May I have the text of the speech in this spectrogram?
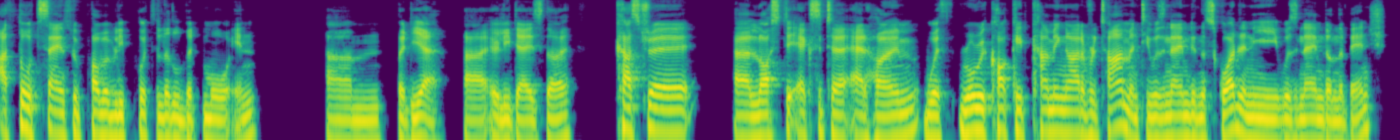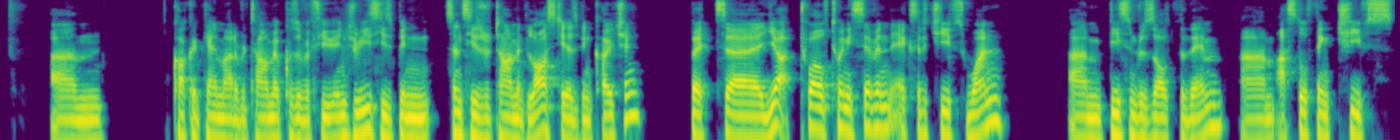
I thought Saints would probably put a little bit more in. Um, but yeah, uh, early days though. Castres uh, lost to Exeter at home with Rory Kockott coming out of retirement. He was named in the squad and he was named on the bench. Um, Kockott came out of retirement because of a few injuries. He's been, since his retirement last year, has been coaching. But uh, yeah, 12 27, Exeter Chiefs won. Um, decent result for them. Um, I still think Chiefs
